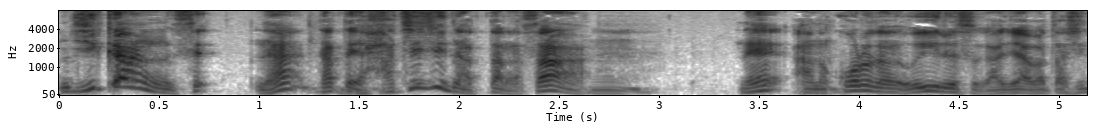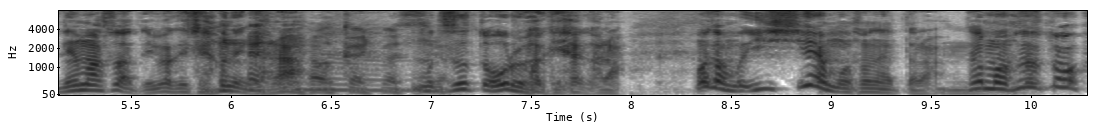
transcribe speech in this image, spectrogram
時間せな？だって8時になったらさ、うん、ね、あのコロナのウイルスがじゃあ私寝ますわって言うわけちゃうねんから もうずっとおるわけやから。ほんともう一試合もそんなやったら、うん、でもそうすると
